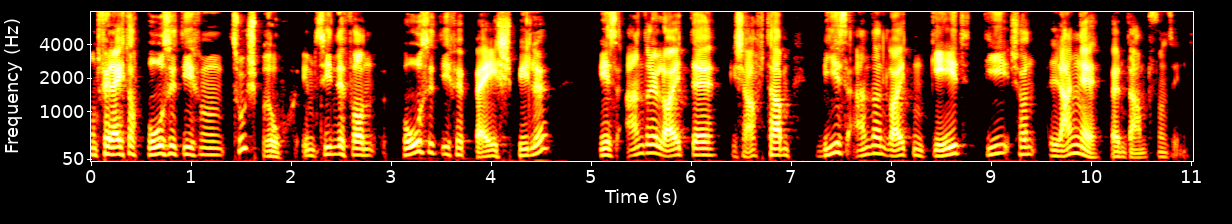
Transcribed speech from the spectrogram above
und vielleicht auch positiven Zuspruch im Sinne von positive Beispiele, wie es andere Leute geschafft haben, wie es anderen Leuten geht, die schon lange beim Dampfen sind.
